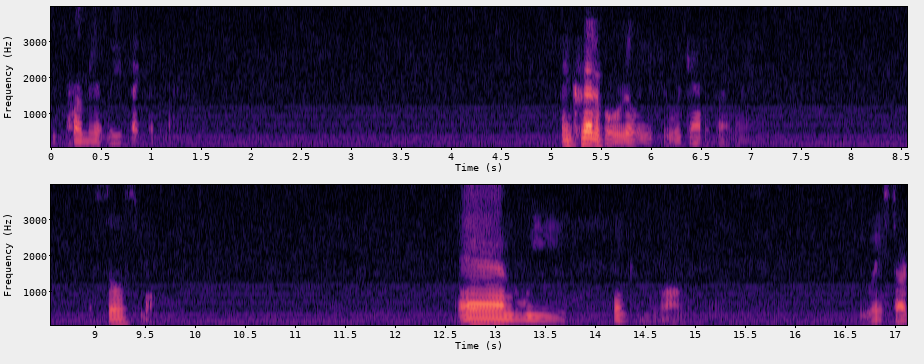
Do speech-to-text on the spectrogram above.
to permanently affect the planet. Incredible really if you look at it that way. so small. And we think of the wrong things. We waste our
